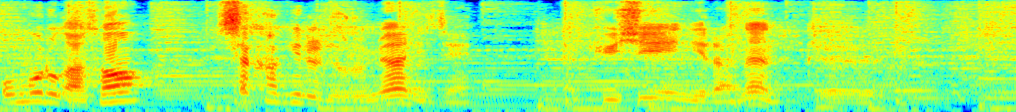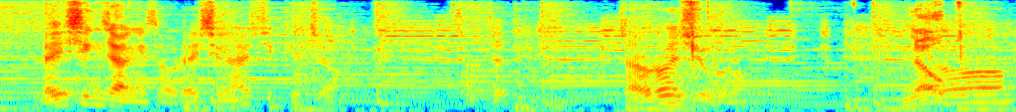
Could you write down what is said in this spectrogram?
홈으로 가서 시작하기를 누르면 이제 귀신이라는 그 레이싱장에서 레이싱을 할 수 있겠죠. 스타트 자 이런 식으로 어,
